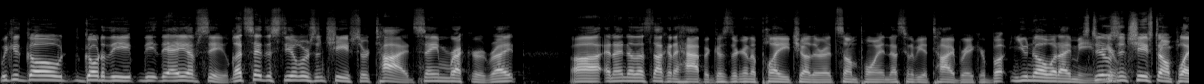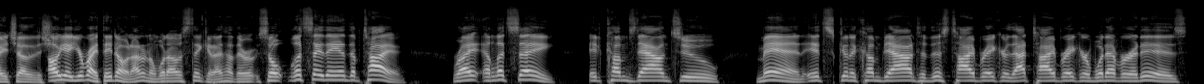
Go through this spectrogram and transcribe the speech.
we could go go to the, the the AFC. Let's say the Steelers and Chiefs are tied, same record, right? Uh, and I know that's not going to happen because they're going to play each other at some point, and that's going to be a tiebreaker. But you know what I mean. Steelers You're- and Chiefs don't play each other this year. Oh yeah, you're right. They don't. I don't know what I was thinking. I thought they were. So let's say they end up tying, right? And let's say it comes down to man, it's going to come down to this tiebreaker, that tiebreaker, whatever it is,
